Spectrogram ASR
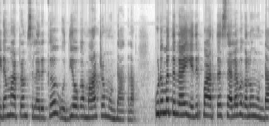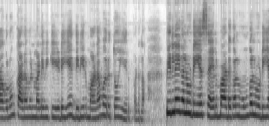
இடமாற்றம் சிலருக்கு உத்தியோக மாற்றம் உண்டாகலாம். குடும்பத்தில் எதிர்பார்த்த செலவுகளும் உண்டாகலும் கணவன் மனைவிக்கு இடையே திடீர் மன வருத்தம் ஏற்படலாம். பிள்ளைகளுடைய செயல்பாடுகள் உங்களுடைய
